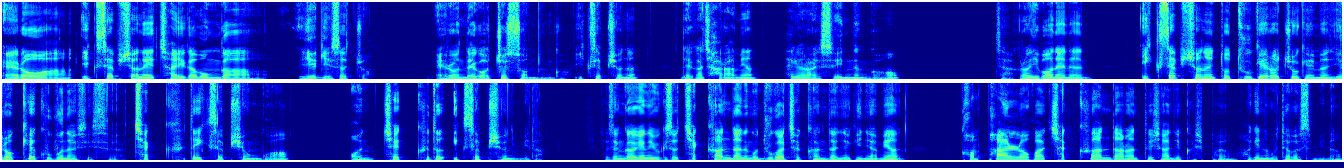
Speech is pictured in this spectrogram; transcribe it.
에러와 exception의 차이가 뭔가 얘기했었죠. 에러는 내가 어쩔 수 없는 거 exception은 내가 잘하면 해결할 수 있는 거. 자, 그럼 이번에는 exception을 또 두 개로 쪼개면 이렇게 구분할 수 있어요. checked exception과 unchecked exception입니다. 제 생각에는 여기서 체크한다는 건 누가 체크한다는 얘기냐면 컴파일러가 체크한다는 뜻이 아닐까 싶어요. 확인은 못 해봤습니다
